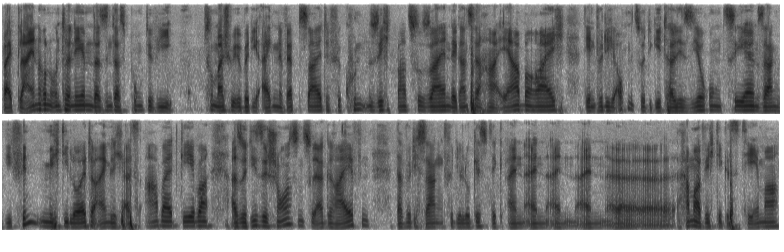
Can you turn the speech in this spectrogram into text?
Bei kleineren Unternehmen, da sind das Punkte wie zum Beispiel über die eigene Webseite für Kunden sichtbar zu sein. Der ganze HR-Bereich, den würde ich auch mit zur Digitalisierung zählen, sagen, wie finden mich die Leute eigentlich als Arbeitgeber? Also diese Chancen zu ergreifen, da würde ich sagen, für die Logistik ein, ein, ein, ein äh, hammerwichtiges Thema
